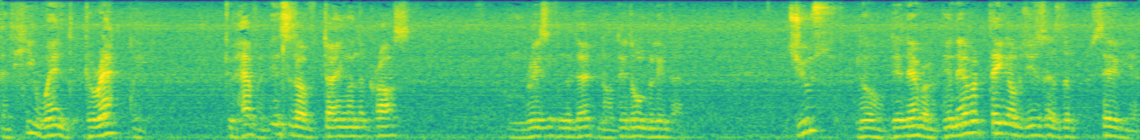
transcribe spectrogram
that he went directly to heaven instead of dying on the cross and raising from the dead. No, they don't believe that. Jews no, they never. They never think of Jesus as the Savior.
